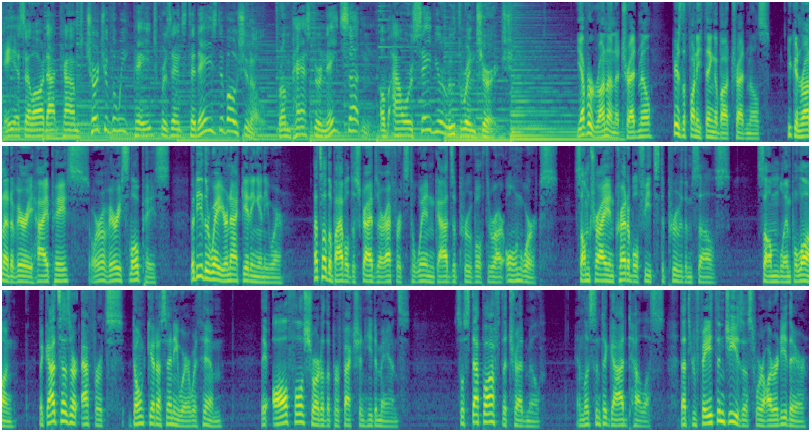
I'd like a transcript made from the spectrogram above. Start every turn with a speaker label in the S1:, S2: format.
S1: KSLR.com's Church of the Week page presents today's devotional from Pastor Nate Sutton of Our Savior Lutheran Church.
S2: You ever run on a treadmill? Here's the funny thing about treadmills you can run at a very high pace or a very slow pace, but either way, you're not getting anywhere. That's how the Bible describes our efforts to win God's approval through our own works. Some try incredible feats to prove themselves, some limp along. But God says our efforts don't get us anywhere with Him. They all fall short of the perfection He demands. So step off the treadmill and listen to God tell us that through faith in Jesus we're already there.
